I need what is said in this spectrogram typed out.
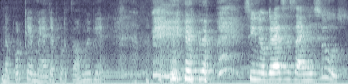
No porque me haya portado muy bien, sino gracias a Jesús.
